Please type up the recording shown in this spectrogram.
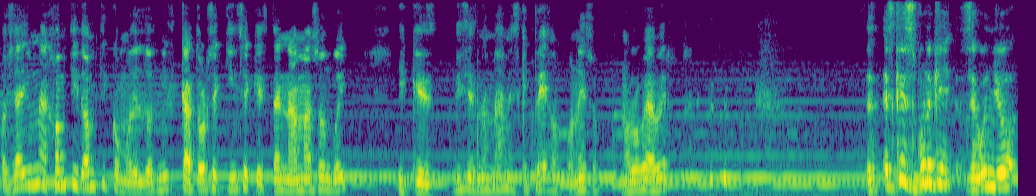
o sea, hay una Humpty Dumpty como del 2014-15 que está en Amazon, güey, y que dices, no mames, qué pedo con eso, no lo voy a ver. Es, que se supone que, según yo,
